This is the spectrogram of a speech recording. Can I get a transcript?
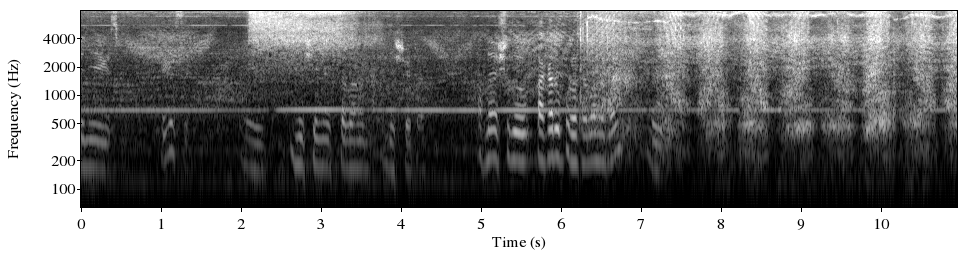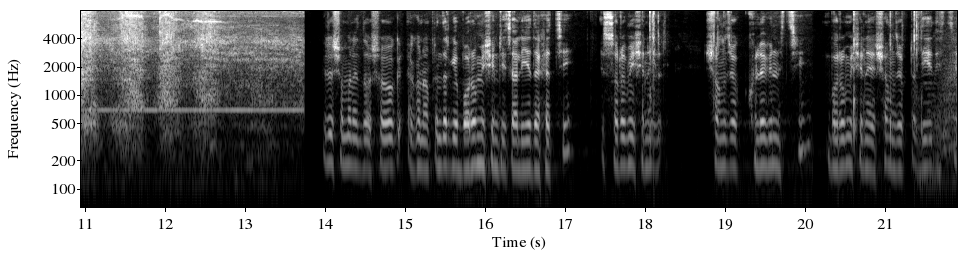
এ নিয়ে গেছে। ঠিক আছে? এই মেশিনের চালানোর দৃশ্যটা। আপনার শুধু পাকার উপরে চালানো যায়। প্রিয় সম্মানের দর্শক, এখন আপনাদেরকে বড় মেশিনটি চালিয়ে দেখাচ্ছি। ছোটো মেশিনের সংযোগ খুলে নিচ্ছি। বড় মেশিনের সংযোগটা দিয়ে দিচ্ছি।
